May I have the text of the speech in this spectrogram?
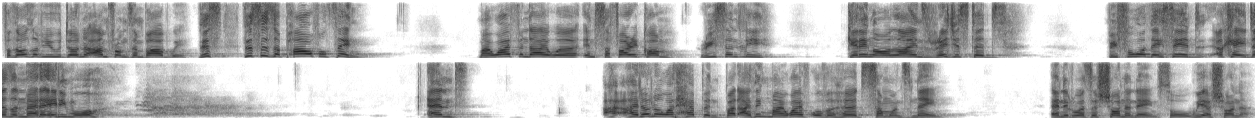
for those of you who don't know, I'm from Zimbabwe. This, this is a powerful thing. My wife and I were in Safaricom recently getting our lines registered before they said, okay, it doesn't matter anymore. and I, I, don't know what happened, but I think my wife overheard someone's name. And it was a Shona name, so we are Shona.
